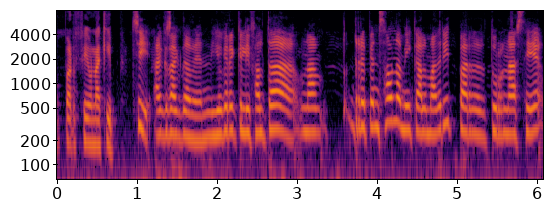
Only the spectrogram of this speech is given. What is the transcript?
tot. per fer un equip. Sí, exactament. Jo crec que li falta una, repensar una mica el Madrid per tornar a ser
